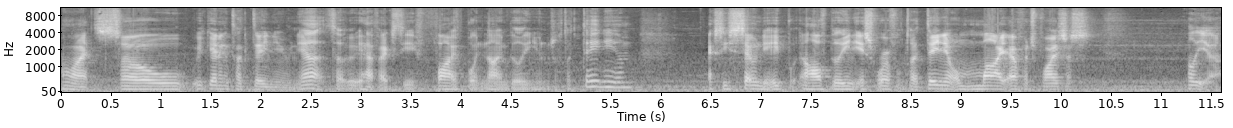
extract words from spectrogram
Alright, so we're getting tritanium. Yeah, so we have actually 5.9 billion units of tritanium. Actually 78.5 billion is worth of tritanium on my average prices. Hell yeah.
